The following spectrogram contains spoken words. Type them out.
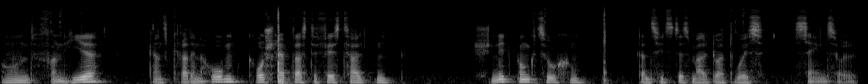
Und von hier ganz gerade nach oben, Großschreibtaste festhalten, Schnittpunkt suchen, dann sitzt es mal dort, wo es sein soll.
